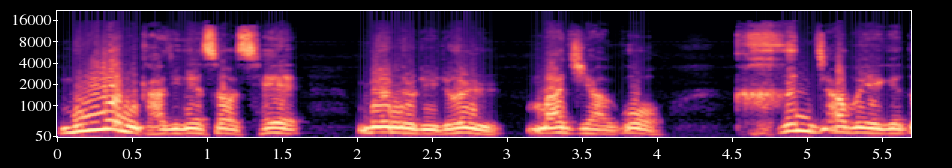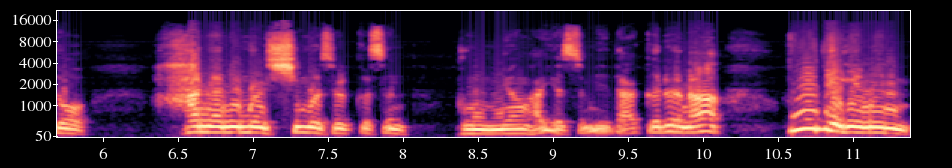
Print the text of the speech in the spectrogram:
물론 가정에서 새 며느리를 맞이하고 큰 자부에게도 하나님을 심었을 것은 분명하였습니다. 그러나 루에게는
